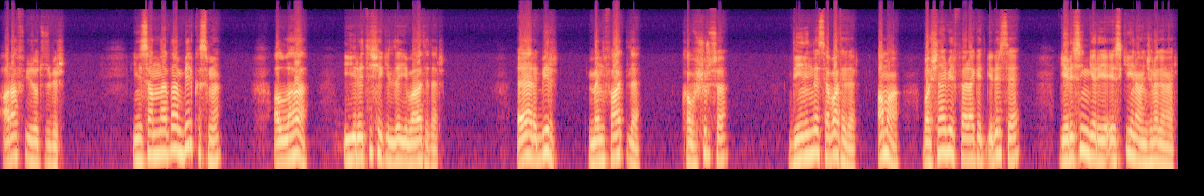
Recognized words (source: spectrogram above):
Araf 131 İnsanlardan bir kısmı Allah'a iğreti şekilde ibadet eder. Eğer bir menfaatle kavuşursa dininde sebat eder ama başına bir felaket gelirse gerisin geriye eski inancına döner.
